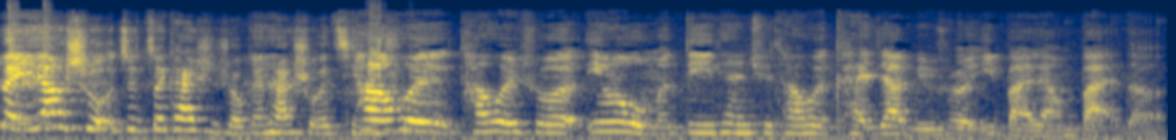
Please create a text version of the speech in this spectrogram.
那一定要说，就最开始的时候跟他说清楚。他会他会说，因为我们第一天去，他会开价，比如说一百两百的，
